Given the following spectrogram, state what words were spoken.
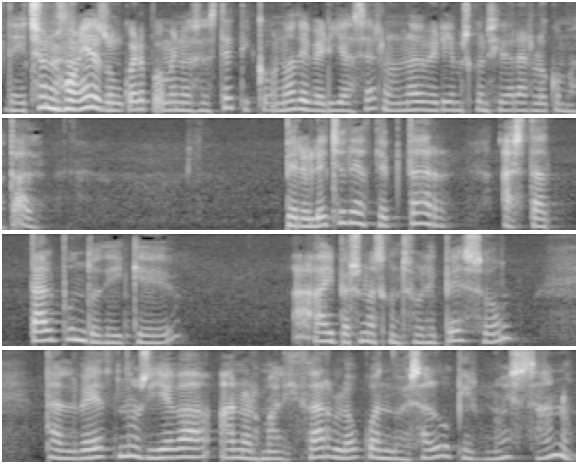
De hecho, no es un cuerpo menos estético, no debería serlo, no deberíamos considerarlo como tal. Pero el hecho de aceptar hasta tal punto de que hay personas con sobrepeso, tal vez nos lleva a normalizarlo cuando es algo que no es sano.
